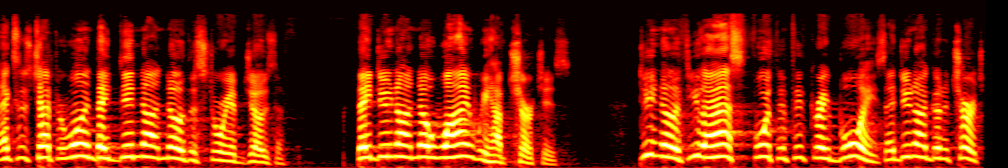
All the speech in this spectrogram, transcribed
Exodus chapter 1, they did not know the story of Joseph. They do not know why we have churches. Do you know if you ask fourth and fifth grade boys, they do not go to church,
